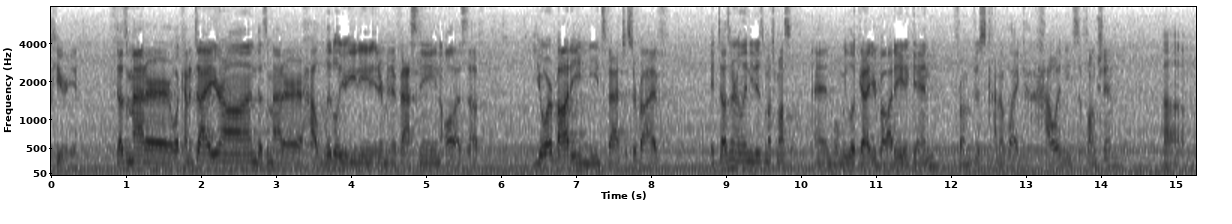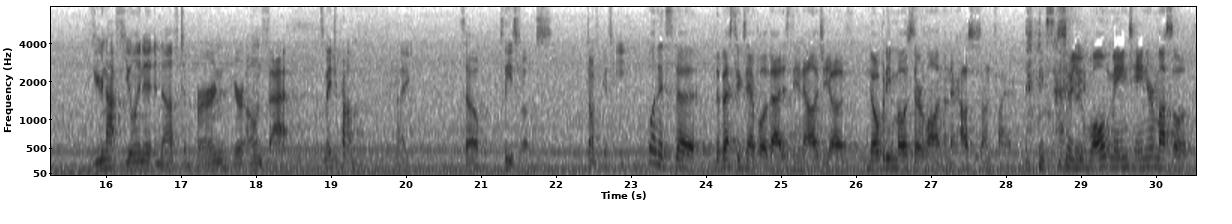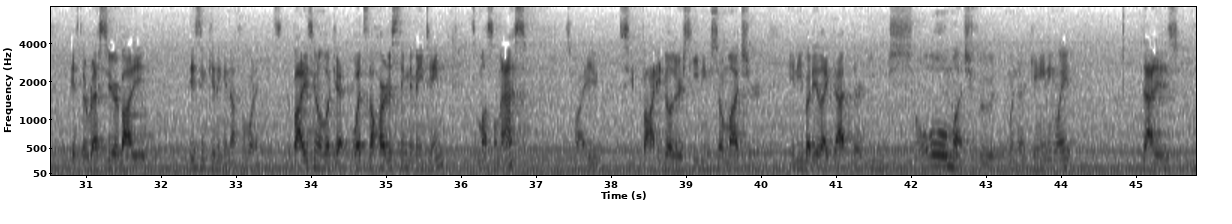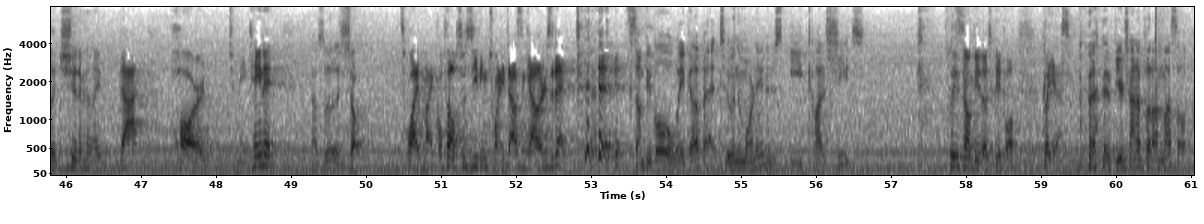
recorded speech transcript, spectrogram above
Period. Doesn't matter what kind of diet you're on, doesn't matter how little you're eating, intermittent fasting, all that stuff. Your body needs fat to survive. It doesn't really need as much muscle. And when we look at your body again, from just kind of like how it needs to function, um, if you're not fueling it enough to burn your own fat, that's a major problem. Like, so please, folks, don't forget to eat. Well, and it's the the best example of that is the analogy of nobody mows their lawn when their house is on fire. exactly. So you won't maintain your muscle if the rest of your body isn't getting enough of what it needs. The body's going to look at what's the hardest thing to maintain. It's muscle mass. That's why you see bodybuilders eating so much, or anybody like that. They're eating so much food when they're gaining weight. That is legitimately that hard to maintain it. Absolutely. So that's why Michael Phelps was eating 20,000 calories a day. Yeah. Some people will wake up at 2 in the morning and just eat cottage cheese. Please don't be those people. But yes. if you're trying to put on muscle,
